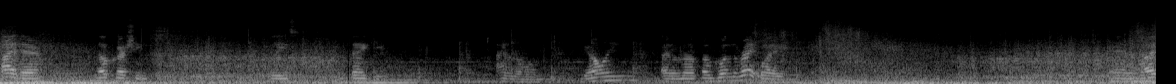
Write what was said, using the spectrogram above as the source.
hi there. No crushing. Please. Thank you. I don't know where I'm going. I don't know if I'm going the right way. And I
